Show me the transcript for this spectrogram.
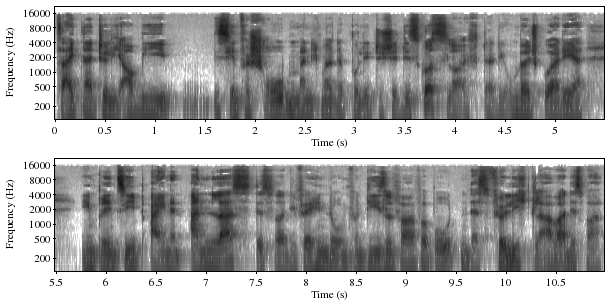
zeigt natürlich auch, wie ein bisschen verschroben manchmal der politische Diskurs läuft. Die Umweltspur hatte ja im Prinzip einen Anlass, das war die Verhinderung von Dieselfahrverboten, das völlig klar war, das war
